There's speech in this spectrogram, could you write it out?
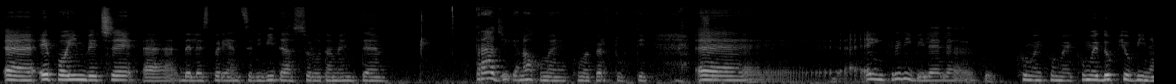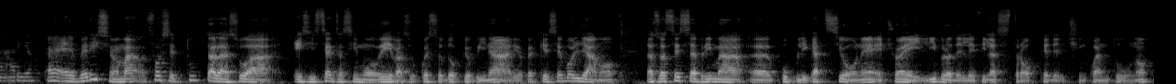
eh, e poi invece eh, delle esperienze di vita assolutamente tragiche, no? come, come per tutti. Sì. Eh, è incredibile le, come, come, come, doppio binario. Eh, è verissimo, ma forse tutta la sua esistenza si muoveva su questo doppio binario, perché se vogliamo, la sua stessa prima eh, pubblicazione, e cioè il libro delle filastrocche del 51,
